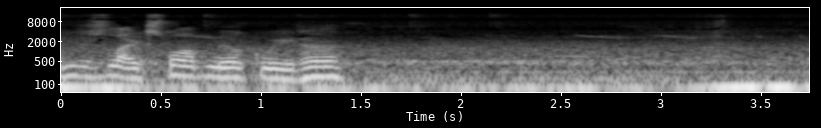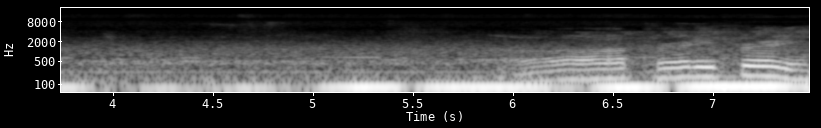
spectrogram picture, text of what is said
You just like swamp milkweed, huh? Oh, pretty, pretty.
